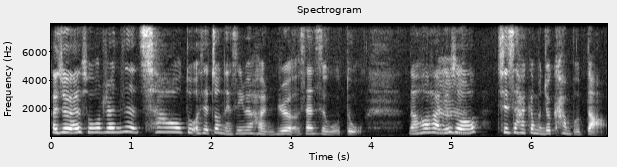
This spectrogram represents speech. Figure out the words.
他就在说人真的超多，而且重点是因为很热，三十五度，然后他就说。嗯其实他根本就看不到，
